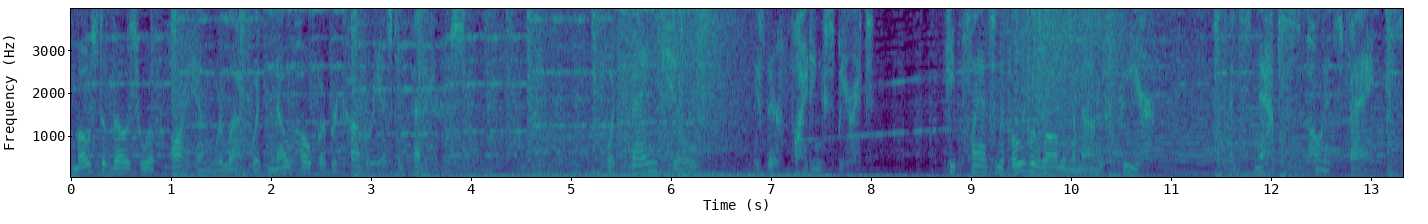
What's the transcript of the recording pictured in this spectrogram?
most of those who have fought him were left with no hope of recovery as competitors. What Fang kills is their fighting spirit. He plants an overwhelming amount of fear and snaps his opponent's fangs.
